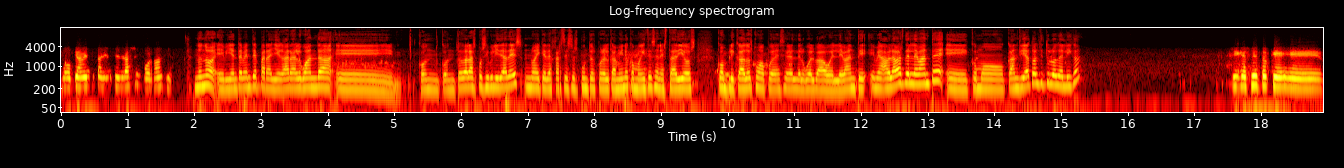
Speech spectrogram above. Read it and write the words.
obviamente también tendrá su importancia. No, no, evidentemente para llegar al Wanda eh, con, con, todas las posibilidades no hay que dejarse esos puntos por el camino, como dices, en estadios complicados como pueden ser el del Huelva o el Levante. Eh, ¿Me hablabas del Levante eh, como candidato al título de liga? Sí que es cierto que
